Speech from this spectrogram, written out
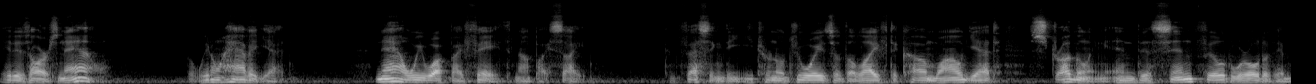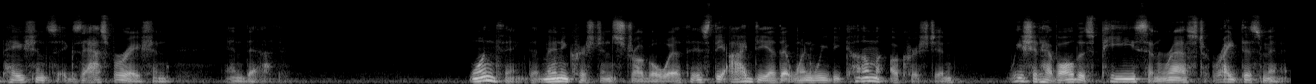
It is ours now, but we don't have it yet. Now we walk by faith, not by sight, confessing the eternal joys of the life to come while yet struggling in this sin filled world of impatience, exasperation, and death. One thing that many Christians struggle with is the idea that when we become a Christian, we should have all this peace and rest right this minute.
